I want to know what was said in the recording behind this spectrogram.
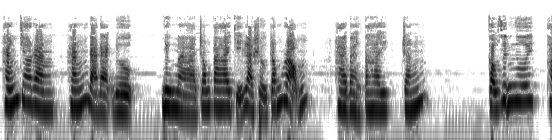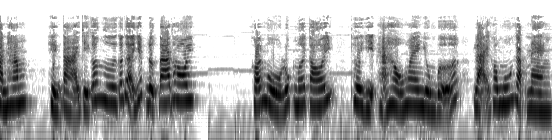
hắn cho rằng hắn đã đạt được, nhưng mà trong tay chỉ là sự trống rỗng. hai bàn tay trắng. Cậu xin ngươi, thành hâm, hiện tại chỉ có ngươi có thể giúp được ta thôi. Khói mù lúc mới tối, Thừa dịp Hạ Hầu Hoang dùng bữa, lại không muốn gặp nàng.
